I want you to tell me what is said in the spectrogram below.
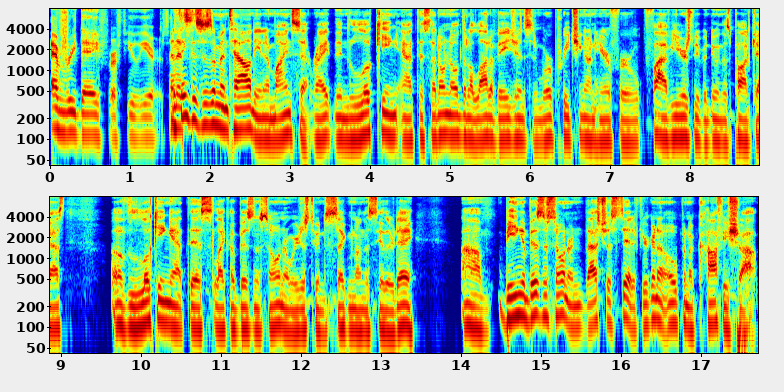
every day for a few years. And I think this is a mentality and a mindset, right? Then looking at this, I don't know that a lot of agents, and we're preaching on here for five years, we've been doing this podcast of looking at this like a business owner. We were just doing a segment on this the other day. Um, being a business owner, and that's just it. If you're going to open a coffee shop,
